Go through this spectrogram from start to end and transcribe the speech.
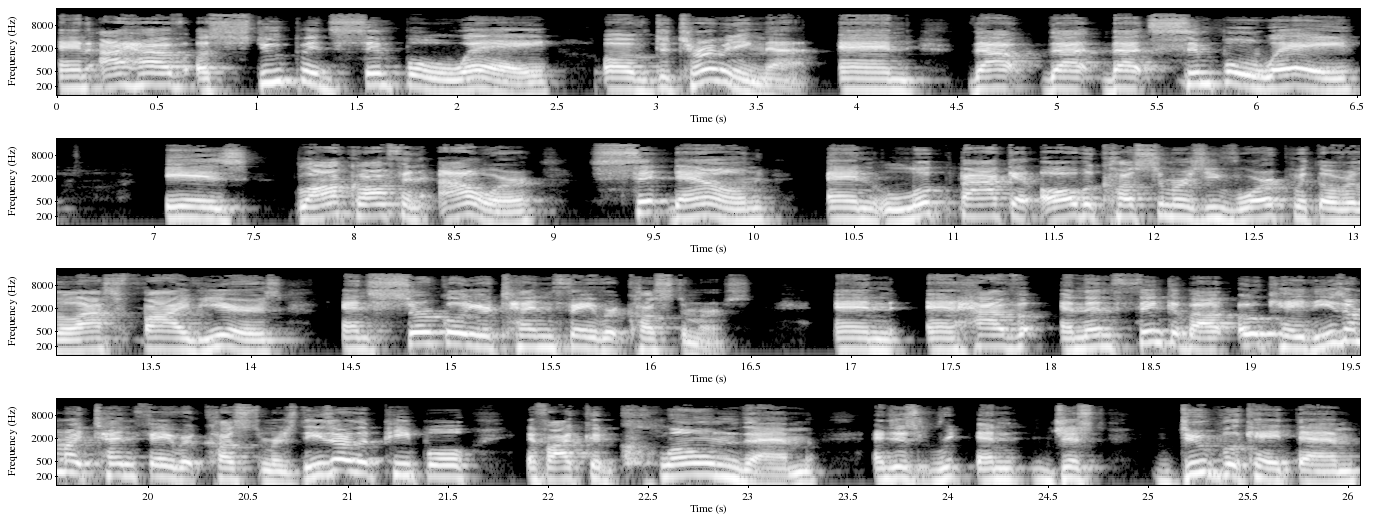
And I have a stupid, simple way of determining that. And that, that, that simple way is block off an hour, sit down and look back at all the customers you've worked with over the last five years and circle your 10 favorite customers. And and have and then think about okay these are my 10 favorite customers. These are the people if i could clone them and just re, and just duplicate them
